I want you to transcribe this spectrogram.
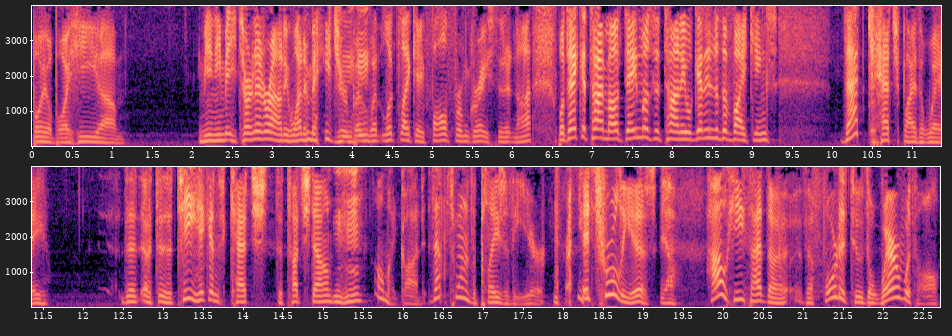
Boy, oh boy, he. Um, I mean, he, he turned it around. He won a major, Mm-hmm. but what looked like a fall from grace, did it not? We'll take a timeout. Dane Mizutani. We'll get into the Vikings. That catch, by the way, the uh, the Tee Higgins catch, the touchdown. Mm-hmm. Oh my God, that's one of the plays of the year. Right. It truly is Yeah. how Heath had the the fortitude, the wherewithal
